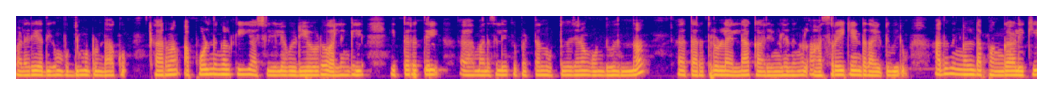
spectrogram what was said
വളരെയധികം ബുദ്ധിമുട്ടുണ്ടാക്കും. കാരണം അപ്പോൾ നിങ്ങൾക്ക് ഈ അശ്ലീല വീഡിയോയോടോ അല്ലെങ്കിൽ ഇത്തരത്തിൽ മനസ്സിലേക്ക് പെട്ടെന്ന് ഉത്തേജനം കൊണ്ടുവരുന്ന തരത്തിലുള്ള എല്ലാ കാര്യങ്ങളെയും നിങ്ങൾ ആശ്രയിക്കേണ്ടതായിട്ട് വരും. അത് നിങ്ങളുടെ പങ്കാളിക്ക്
